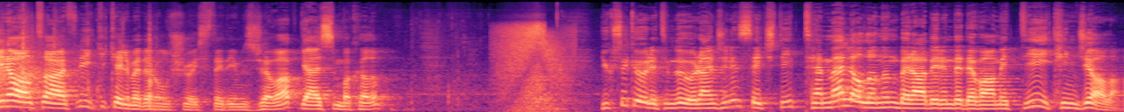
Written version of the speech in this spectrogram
Yine altı harfli iki kelimeden oluşuyor istediğimiz cevap. Gelsin bakalım. Yüksek öğretimde öğrencinin seçtiği temel alanın beraberinde devam ettiği ikinci alan.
